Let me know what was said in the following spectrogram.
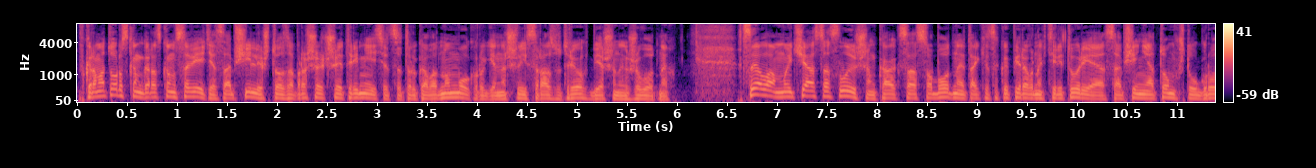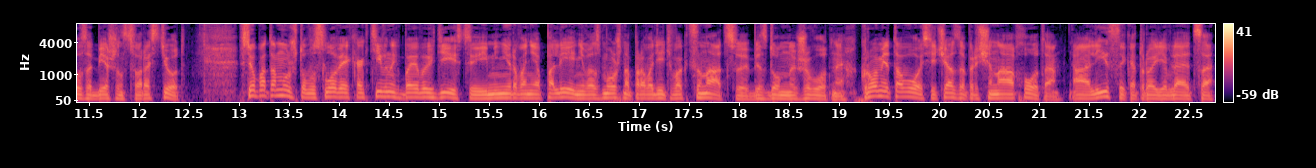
В Краматорском городском совете сообщили, что за прошедшие три месяца только в одном округе нашли сразу трех бешеных животных. В целом, мы часто слышим, как со свободной, так и с оккупированных территорий, сообщения о том, что угроза бешенства растет. Все потому, что в условиях активных боевых действий и минирования полей невозможно проводить вакцинацию бездомных животных. Кроме того, сейчас запрещена охота, а лисы, которые являются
